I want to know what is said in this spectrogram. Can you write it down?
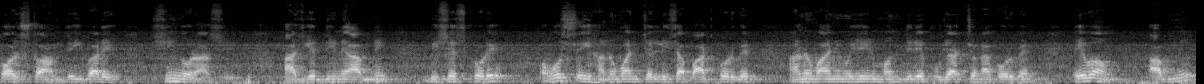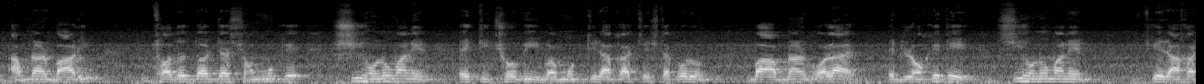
কষ্ট আনতেই পারে সিংহ রাশি। আজকের দিনে আপনি বিশেষ করে অবশ্যই হনুমান চল্লিশা পাঠ করবেন হনুমানজির মন্দিরে পূজার্চনা করবেন এবং আপনি আপনার বাড়ি সদর দরজার সম্মুখে শ্রী হনুমানের একটি ছবি বা মূর্তি রাখার চেষ্টা করুন বা আপনার গলায় এর লকেটে শ্রী হনুমানের কে রাখার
